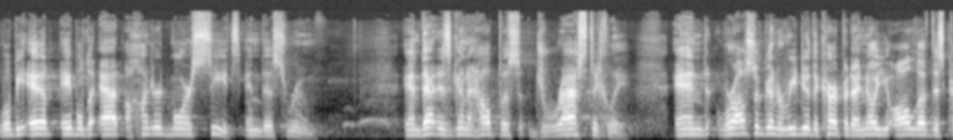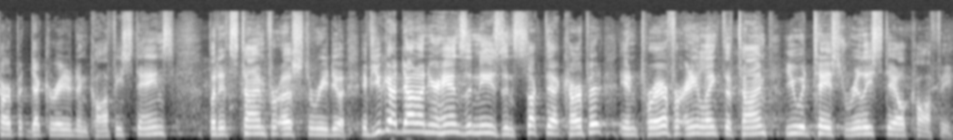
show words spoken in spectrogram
We'll be able to add 100 more seats in this room. And that is going to help us drastically. And we're also going to redo the carpet. I know you all love this carpet decorated in coffee stains, but it's time for us to redo it. If you got down on your hands and knees and sucked that carpet in prayer for any length of time, you would taste really stale coffee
